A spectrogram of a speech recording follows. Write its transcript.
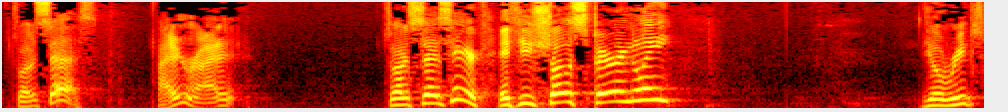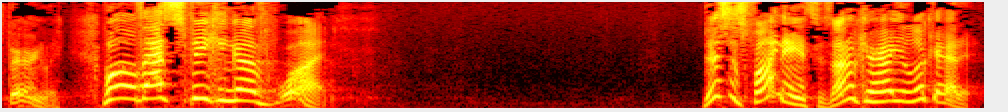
That's what it says. I didn't write it. That's what it says here. If you sow sparingly, you'll reap sparingly. Well, that's speaking of what? This is finances. I don't care how you look at it.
